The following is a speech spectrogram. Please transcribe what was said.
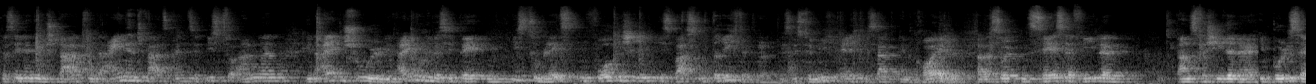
dass in dem Staat von der einen Staatsgrenze bis zur anderen, in allen Schulen, in allen Universitäten bis zum letzten vorgeschrieben ist, was unterrichtet wird. Das ist für mich ehrlich gesagt ein Gräuel. Da sollten sehr, sehr viele ganz verschiedene Impulse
